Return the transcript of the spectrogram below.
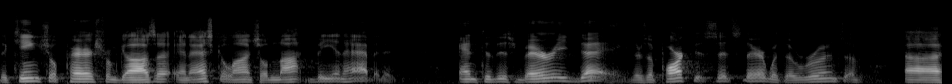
The king shall perish from Gaza, and Ashkelon shall not be inhabited. And to this very day, there's a park that sits there with the ruins of uh,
